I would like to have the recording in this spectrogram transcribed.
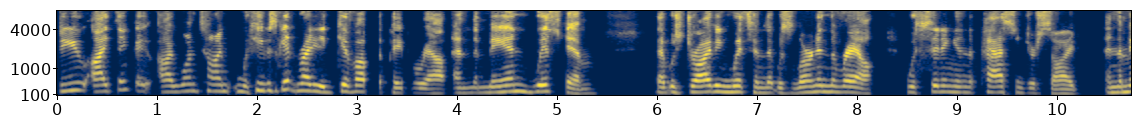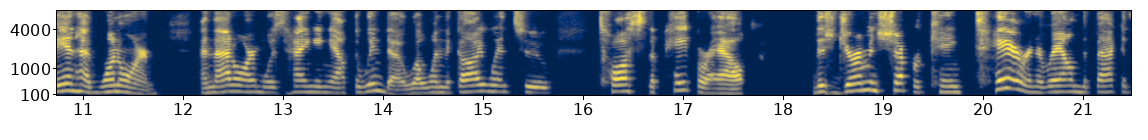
do you i think I, I one time he was getting ready to give up the paper route and the man with him that was driving with him that was learning the route was sitting in the passenger side and the man had one arm and that arm was hanging out the window well when the guy went to toss the paper out this german shepherd came tearing around the back of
